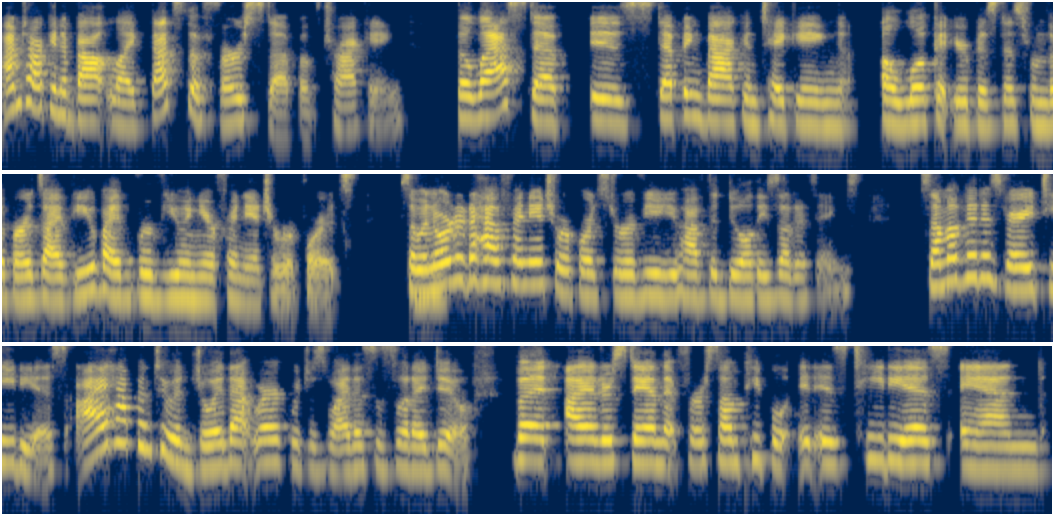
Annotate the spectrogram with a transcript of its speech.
i'm talking about like that's the first step of tracking the last step is stepping back and taking a look at your business from the bird's eye view by reviewing your financial reports so, mm-hmm. in order to have financial reports to review, you have to do all these other things. Some of it is very tedious. I happen to enjoy that work, which is why this is what I do. But I understand that for some people, it is tedious and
